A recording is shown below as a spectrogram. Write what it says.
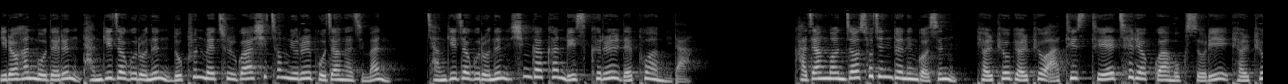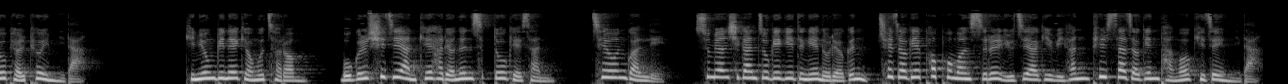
이러한 모델은 단기적으로는 높은 매출과 시청률을 보장하지만 장기적으로는 심각한 리스크를 내포합니다. 가장 먼저 소진되는 것은 별표 별표 아티스트의 체력과 목소리 별표 별표입니다. 김용빈의 경우처럼 목을 쉬지 않게 하려는 습도 계산, 체온 관리, 수면 시간 쪼개기 등의 노력은 최적의 퍼포먼스를 유지하기 위한 필사적인 방어 기제입니다.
